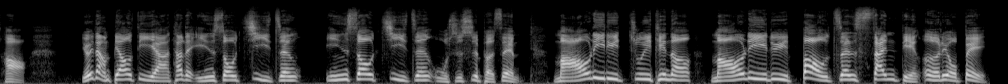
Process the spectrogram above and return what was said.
好，有一档标的啊，它的营收季增，营收季增五十四 percent，毛利率注意听哦，毛利率暴增三点二六倍，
